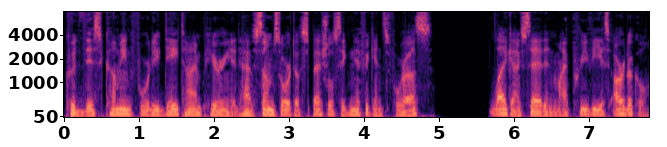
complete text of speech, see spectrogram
Could this coming 40-day time period have some sort of special significance for us? Like I said in my previous article,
